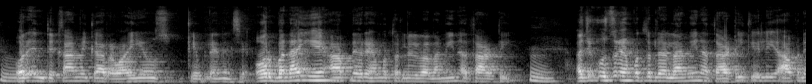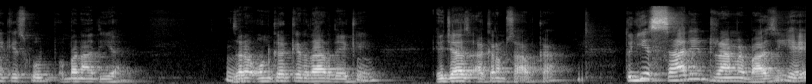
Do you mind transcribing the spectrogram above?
हम्म। और इंतकामी कार्रवाइयों के प्लानिंग से और बनाई है आपने रहमत अथॉरिटी हम्म। अच्छा उस रहमतमीन अथार्टी के लिए आपने किसको बना दिया। ज़रा उनका किरदार देखें एजाज अकरम साहब का। तो ये सारी ड्रामेबाजी है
